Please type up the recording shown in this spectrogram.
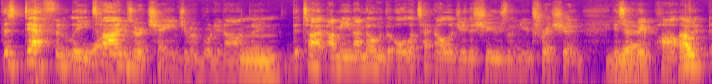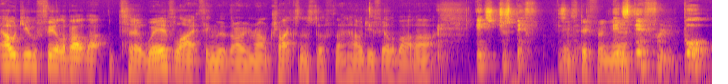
There's definitely Wow. times are a changing with running, aren't Mm. they? The time, I mean, I know that all the technology, the shoes, and the nutrition is a big part How, of it. how do you feel about that uh, Wavelight thing that they're having around tracks and stuff then? How do you feel about that? It's just different. It's it? different, It's different, but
